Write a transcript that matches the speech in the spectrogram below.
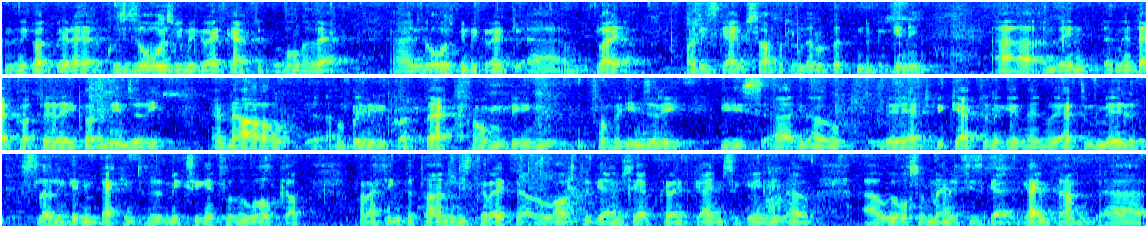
and then he got better because he's always been a great captain, we all know that. Uh, and he's always been a great um, player, but his game suffered a little bit in the beginning. Uh, and then when that got better, he got an injury, and now uh, when he got back from being from the injury, he's, uh, you know, they had to be captain again and we had to slowly get him back into the mix again for the World Cup. But I think the timing is great now. The last two games, he had great games again, you know. Uh, we also managed his ga game time uh,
